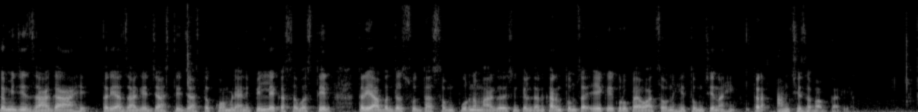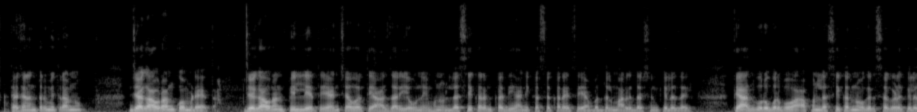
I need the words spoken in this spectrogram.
कमी जी जागा आहे तर या जागेत जास्तीत जास्त कोंबड्या आणि पिल्ले कसं बसतील? तर याबद्दल सुद्धा संपूर्ण मार्गदर्शन केलं जाणार. कारण तुमचा एक एक रुपया वाचवणं ही तुमची नाही तर आमची जबाबदारी त्याच्यानंतर मित्रांनो ज्या गावरान कोंबड्या येतात जे गावरान पिल्ले आहेत यांच्यावरती आजार येऊ नये म्हणून लसीकरण कधी आणि कसं करायचं याबद्दल मार्गदर्शन केलं जाईल. त्याचबरोबर बाबा आपण लसीकरण वगैरे सगळं केलं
